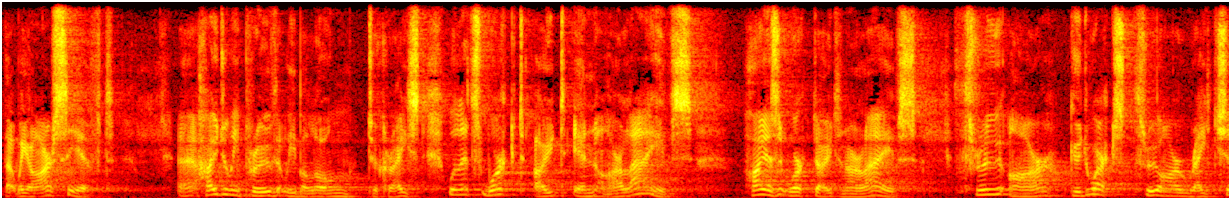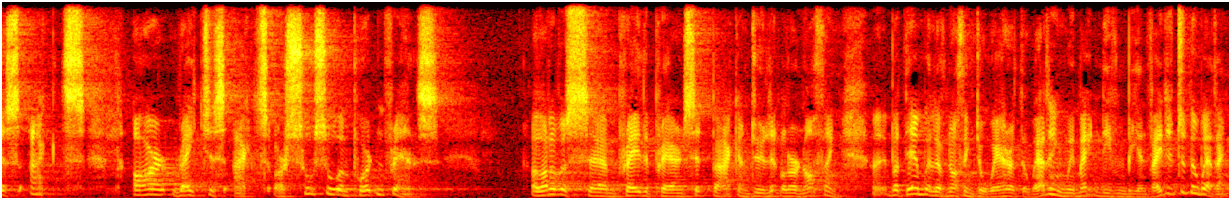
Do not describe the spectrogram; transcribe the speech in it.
that we are saved? Uh, how do we prove that we belong to Christ? Well, it's worked out in our lives. How has it worked out in our lives? Through our good works, through our righteous acts. Our righteous acts are so, so important, friends. A lot of us um, pray the prayer and sit back and do little or nothing, uh, but then we'll have nothing to wear at the wedding. We mightn't even be invited to the wedding.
